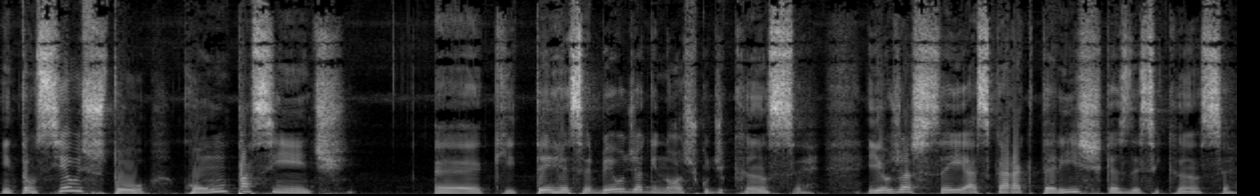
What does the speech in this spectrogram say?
Então, se eu estou com um paciente é, que ter, recebeu o diagnóstico de câncer e eu já sei as características desse câncer,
